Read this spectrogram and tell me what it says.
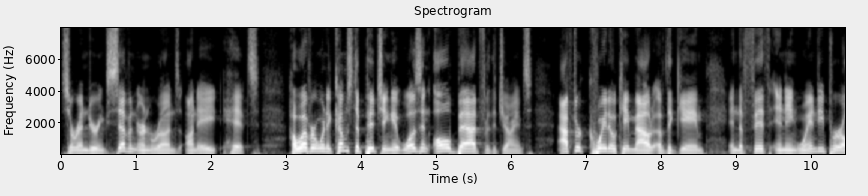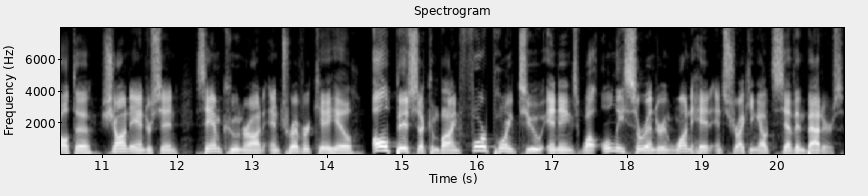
surrendering seven earned runs on eight hits. However, when it comes to pitching, it wasn't all bad for the Giants. After Cueto came out of the game in the fifth inning, Wandy Peralta, Shaun Anderson, Sam Coonrod, and Trevor Cahill all pitched a combined 4.2 innings while only surrendering one hit and striking out seven batters.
